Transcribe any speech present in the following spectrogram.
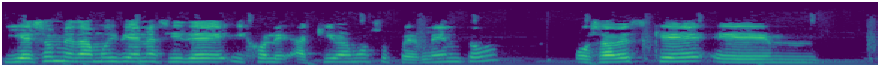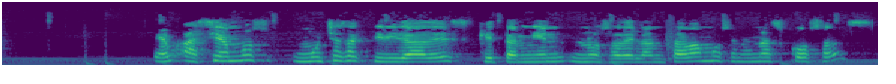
Y eso me da muy bien así de, híjole, aquí vamos súper lento. O sabes que eh, Em, hacíamos muchas actividades que también nos adelantábamos en unas cosas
